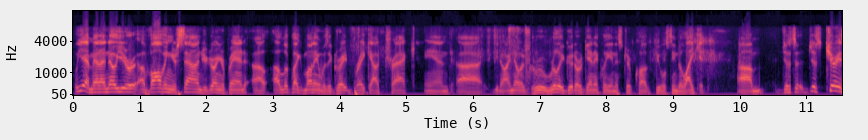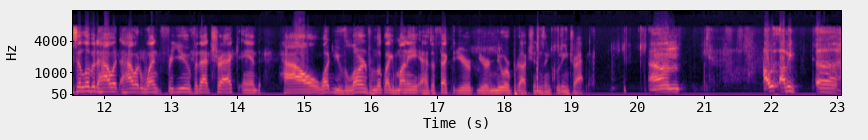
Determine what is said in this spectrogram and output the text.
Well, yeah, man. I know you're evolving your sound. You're growing your brand. Uh, uh, Look like Money was a great breakout track, and uh, you know I know it grew really good organically in the strip clubs. People seem to like it. Um, just just curious a little bit how it how it went for you for that track, and how what you've learned from Look Like Money has affected your your newer productions, including trap. Um, I, w- I mean, uh,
